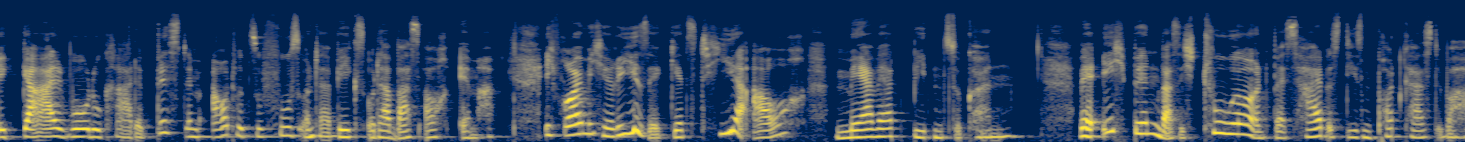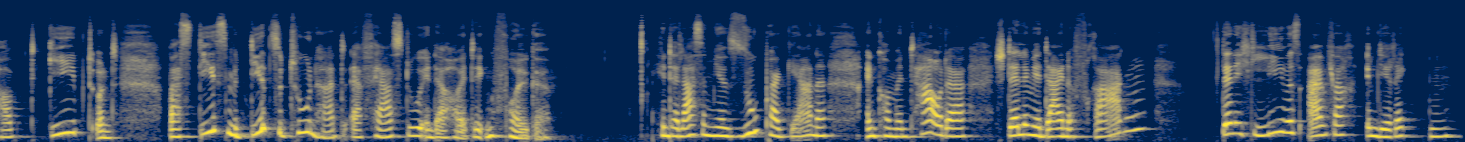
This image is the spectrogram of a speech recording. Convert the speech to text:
egal wo du gerade bist, im Auto zu Fuß unterwegs oder was auch immer. Ich freue mich riesig, jetzt hier auch Mehrwert bieten zu können wer ich bin, was ich tue und weshalb es diesen Podcast überhaupt gibt und was dies mit dir zu tun hat, erfährst du in der heutigen Folge. Hinterlasse mir super gerne einen Kommentar oder stelle mir deine Fragen, denn ich liebe es einfach im direkten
